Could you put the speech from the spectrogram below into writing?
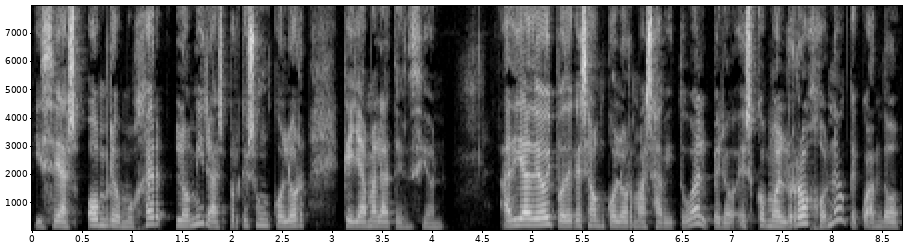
y seas hombre o mujer, lo miras porque es un color que llama la atención. A día de hoy puede que sea un color más habitual, pero es como el rojo, ¿no? Que cuando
